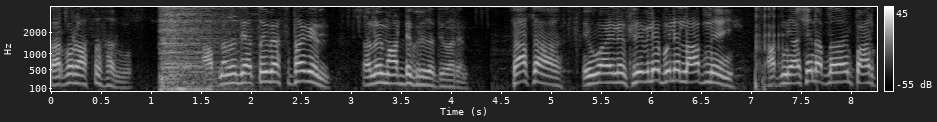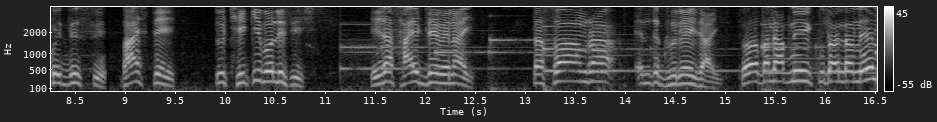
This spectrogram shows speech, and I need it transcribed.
তারপর রাস্তা ছাড়বো। আপনারা যদি এতই ব্যস্ত থাকেন তাহলে ওই মাঠে ঘুরে যেতে পারেন। চাচা এই ওয়াইলে লেভেলে বলে লাভ নেই। আপনি আসেন আপনার আমি পার করে দিচ্ছি। ভাইস্তে তুই ঠিকই বলেছিস। এরা সাইড দেবে নাই। তা চ আমরা এমনি ঘুরেই যাই। চাচা তাহলে আপনি কোদালটা নেন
